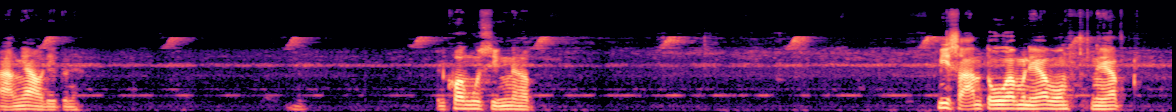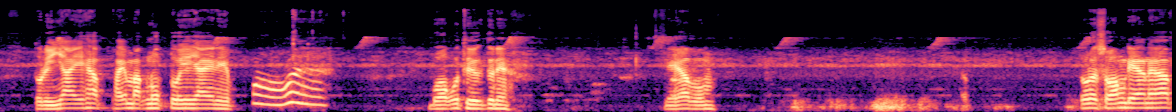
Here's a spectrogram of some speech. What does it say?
หางยาวดีตัวนี้ เป็นข้องูสิงนะครับ มีสามตัวครับวันนี้ครับผม นี่ครับ ตัวนี้ใหญ่ครับไผ่มักนกตัวใหญ่ๆนี่โอ้ย บอกว่าถึงตัวเนี้ยนี่ครับผมครับตัวละสองแดงนะครับ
